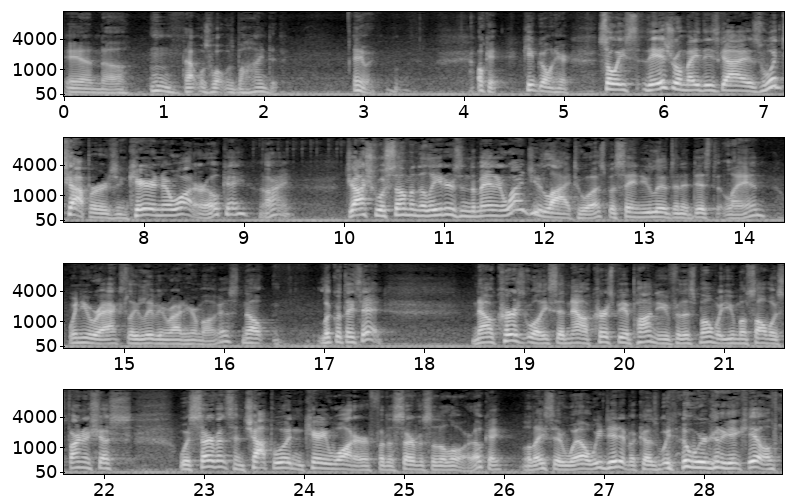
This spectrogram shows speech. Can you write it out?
and uh, that was what was behind it. Anyway, okay, keep going here. So the Israel made these guys wood choppers and carrying their water. Okay, all right. Joshua summoned the leaders and demanded, Why'd you lie to us by saying you lived in a distant land when you were actually living right here among us? No, look what they said. Now curse, well, he said, Now curse be upon you for this moment. You must always furnish us with servants and chop wood and carry water for the service of the Lord. Okay. Well, they said, well, we did it because we knew we were going to get killed.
